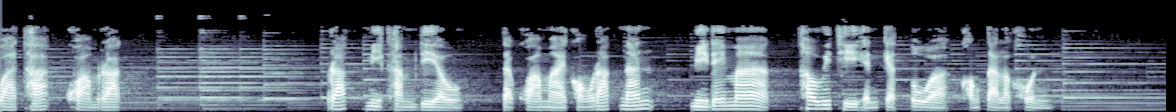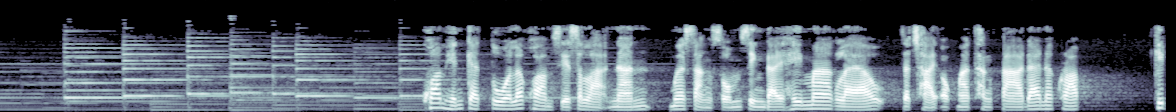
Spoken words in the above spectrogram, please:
วาทะความรัก รักมีคำเดียว แต่ความหมายของรักนั้นมีได้มากเท่าวิธีเห็นแก่ตัวของแต่ละคน ความเห็นแก่ตัวและความเสียสละนั้น เมื่อสั่งสมสิ่งใดให้มากแล้ว จะฉายออกมาทางตาได้นะครับ คิด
